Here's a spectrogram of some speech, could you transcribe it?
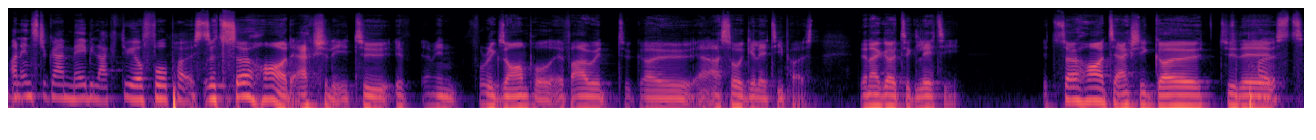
Mm. On Instagram, maybe like three or four posts. Well, it's so hard actually to if I mean, for example, if I were to go, I saw a Galetti post, then I go to Galetti. It's so hard to actually go to their posts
